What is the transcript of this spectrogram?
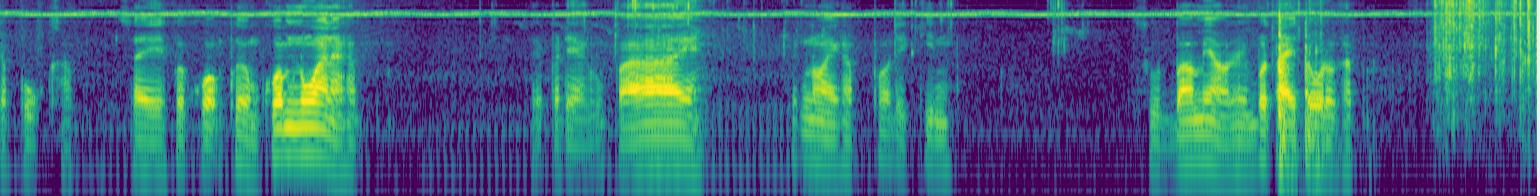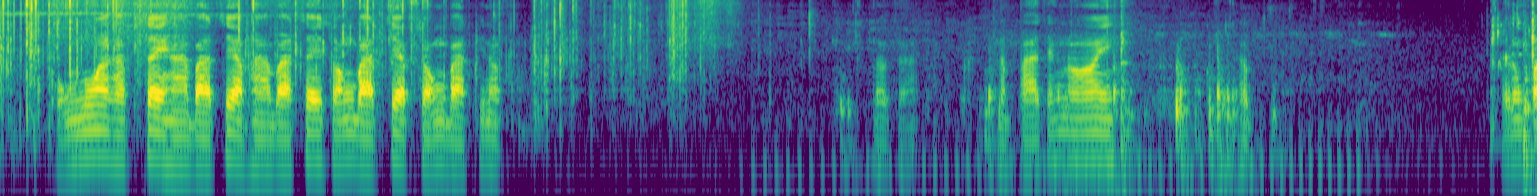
กระปุกครับ ใส่เพื่อความเพิ่มความนัวนะครับ ใส่ปลาแดกลงไปเล็กน้อยครับพอได้กิน สูตรบ้าแมวเลยบ่ตายโตหรอกครับผงนัวครับใส่หาบาทแซ่บหาบาทใส่สองบาทแซ่บสองบาทพี่น้องแล้วก็น้ำปลาจังน้อยครับใส่ลงไป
